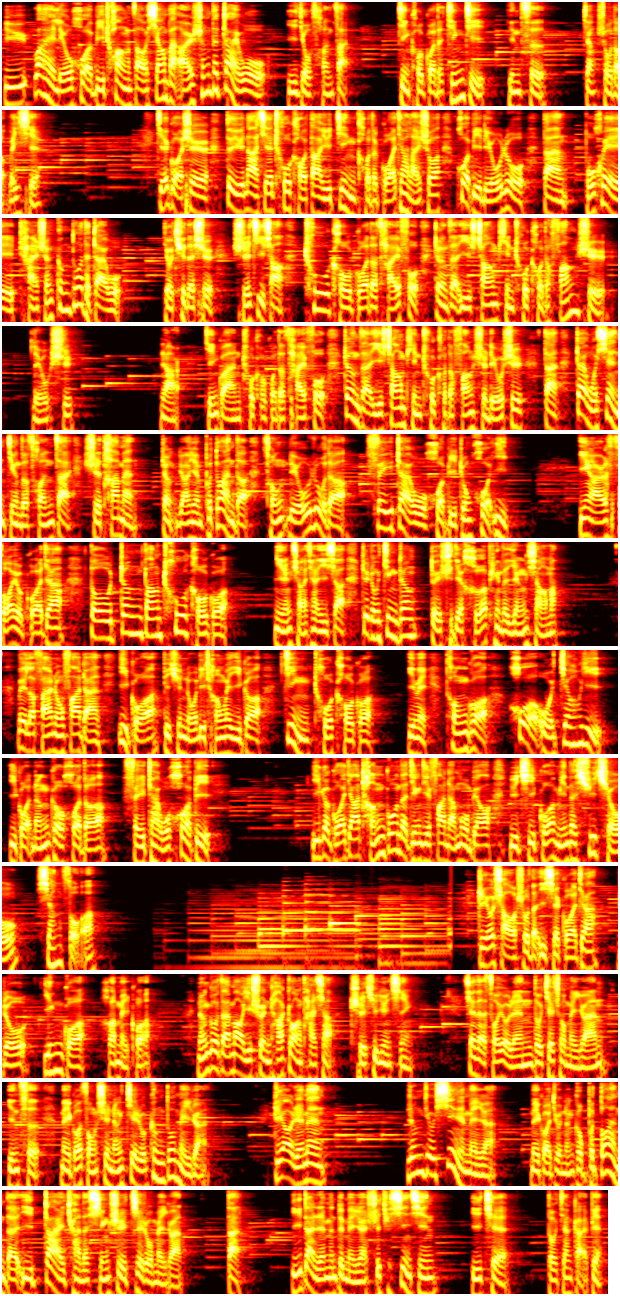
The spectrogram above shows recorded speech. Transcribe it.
与外流货币创造相伴而生的债务依旧存在，进口国的经济因此将受到威胁。结果是，对于那些出口大于进口的国家来说，货币流入，但不会产生更多的债务。有趣的是，实际上出口国的财富正在以商品出口的方式流失。然而，尽管出口国的财富正在以商品出口的方式流失，但债务陷阱的存在使他们正源源不断地从流入的非债务货币中获益，因而所有国家都争当出口国。你能想象一下这种竞争对世界和平的影响吗？为了繁荣发展，一国必须努力成为一个进出口国，因为通过货物交易，一国能够获得非债务货币。一个国家成功的经济发展目标与其国民的需求相左。只有少数的一些国家，如英国和美国，能够在贸易顺差状态下持续运行。现在所有人都接受美元，因此美国总是能介入更多美元。只要人们仍旧信任美元，美国就能够不断的以债券的形式介入美元。但一旦人们对美元失去信心，一切都将改变。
